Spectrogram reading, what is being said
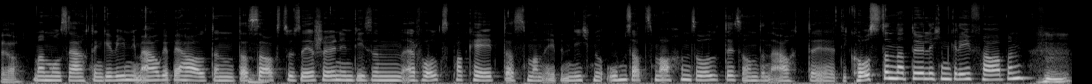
ja. Man muss auch den Gewinn im Auge behalten. Und das mhm. sagst du sehr schön in diesem Erfolgspaket, dass man eben nicht nur Umsatz machen sollte, sondern auch de, die Kosten natürlich im Griff haben mhm.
